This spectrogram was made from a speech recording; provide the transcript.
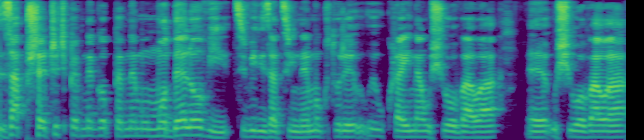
zaprzeczyć pewnego, pewnemu modelowi cywilizacyjnemu, który Ukraina usiłowała, usiłowała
